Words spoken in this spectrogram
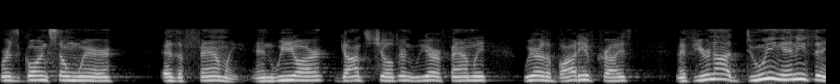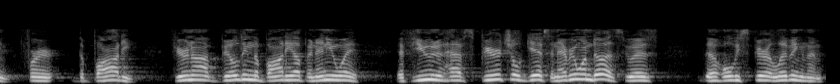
versus going somewhere as a family. And we are God's children. We are a family. We are the body of Christ. And if you're not doing anything for the body, if you're not building the body up in any way, if you have spiritual gifts, and everyone does who has the Holy Spirit living in them,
